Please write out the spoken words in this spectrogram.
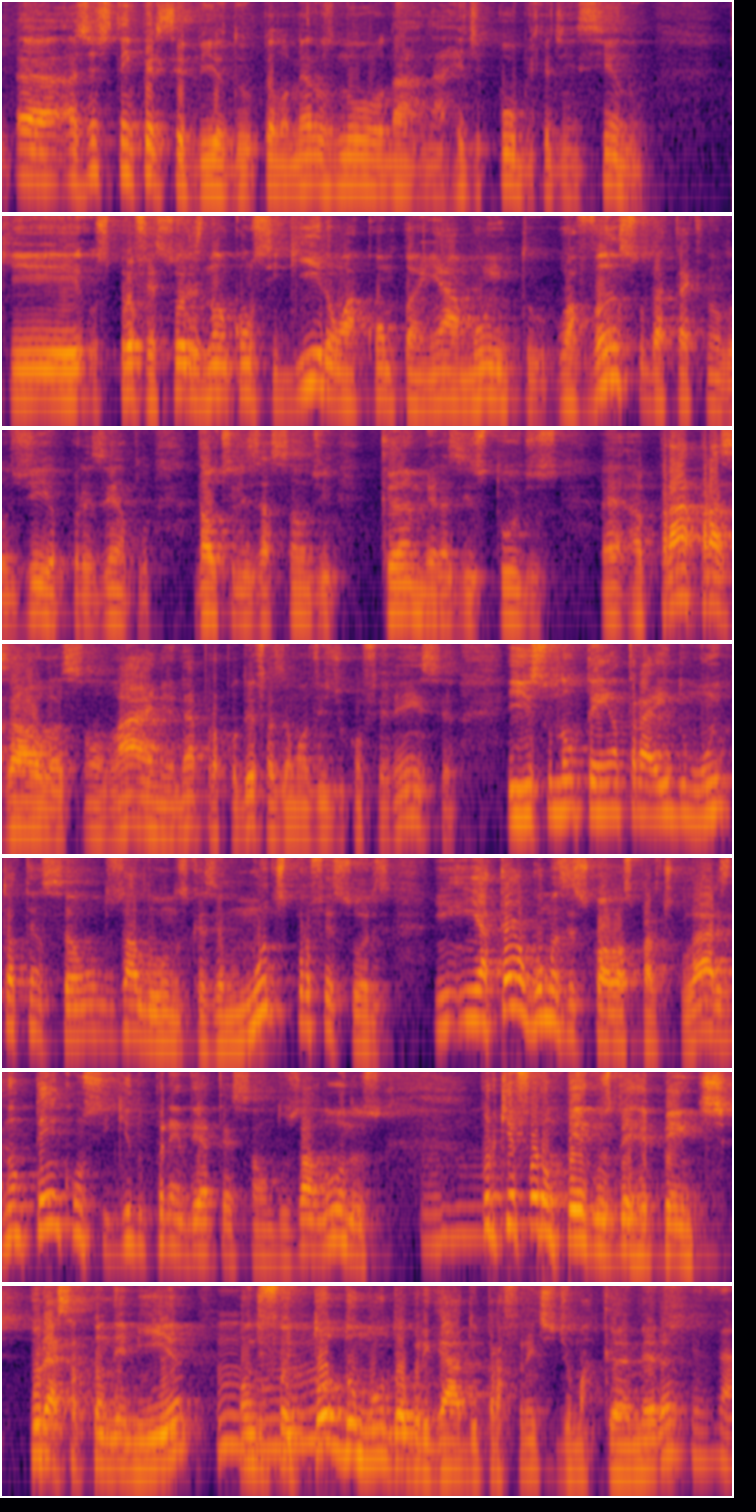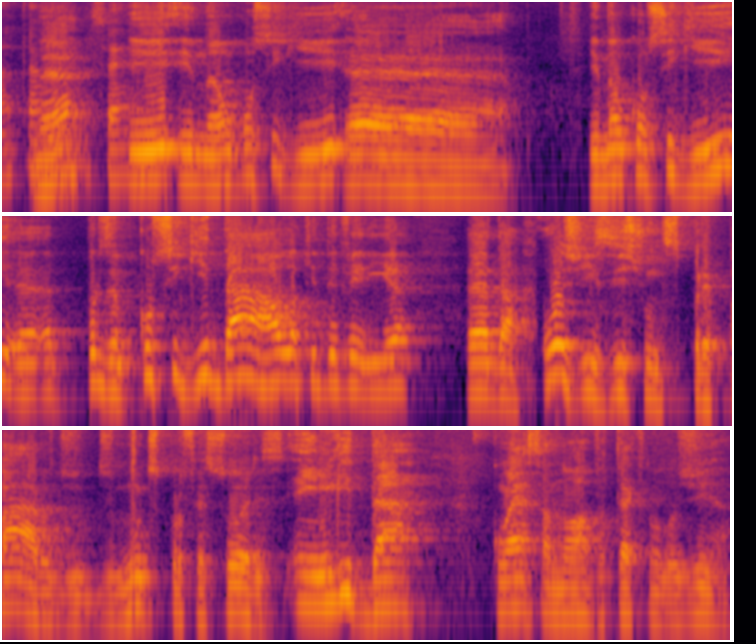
É, a gente tem percebido, pelo menos no, na, na rede pública de ensino, que os professores não conseguiram acompanhar muito o avanço da tecnologia, por exemplo, da utilização de câmeras e estúdios é, para as aulas online, né, para poder fazer uma videoconferência, e isso não tem atraído muito a atenção dos alunos. Quer dizer, muitos professores, e, e até algumas escolas particulares, não têm conseguido prender a atenção dos alunos, uhum. porque foram pegos, de repente, por essa pandemia, uhum. onde foi todo mundo obrigado a ir para frente de uma câmera. Exatamente. Né, é. e, e, não conseguir. É, e não conseguir, é, por exemplo, conseguir dar a aula que deveria é, da... Hoje existe um despreparo de, de muitos professores em lidar com essa nova tecnologia?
